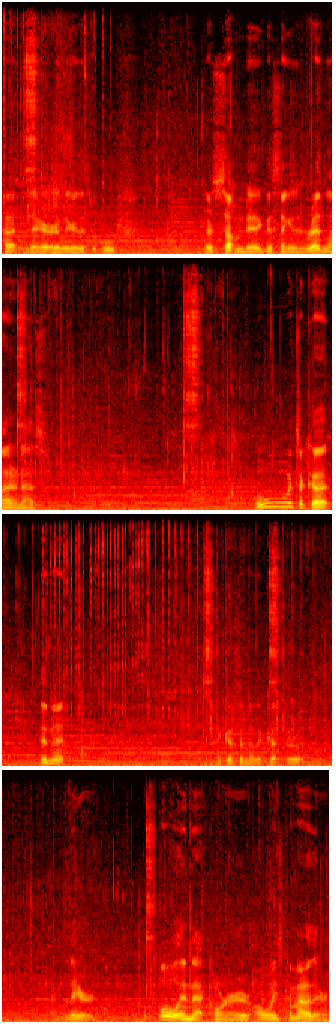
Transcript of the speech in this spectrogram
cut there earlier this Oof. There's something big. This thing is redlining us. Ooh, it's a cut. Isn't it? I think that's another cutthroat. There full in that corner. It always come out of there.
